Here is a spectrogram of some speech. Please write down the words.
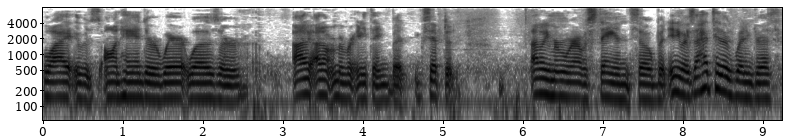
why it was on hand or where it was or I, I don't remember anything, but except that I don't even remember where I was staying. So, but anyways, I had Taylor's wedding dress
